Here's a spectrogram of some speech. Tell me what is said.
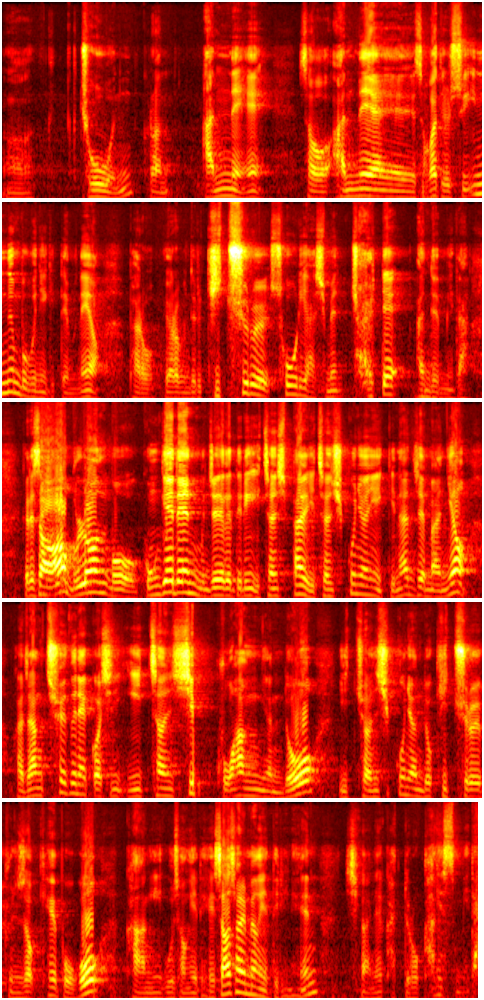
어, 좋은 그런 안내 서 안내서가 될 수 있는 부분이기 때문에요. 바로 여러분들이 기출을 소홀히 하시면 절대 안 됩니다. 그래서 물론 뭐 공개된 문제들이 2018, 2019년이 있긴 하지만요. 가장 최근의 것인 2019학년도, 2019년도 기출을 분석해 보고 강의 구성에 대해서 설명해 드리는 시간을 갖도록 하겠습니다.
